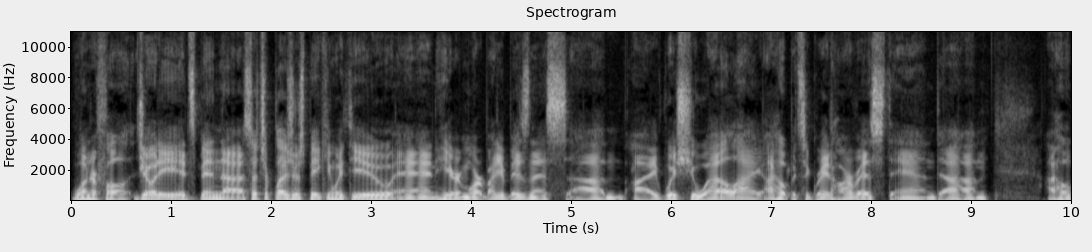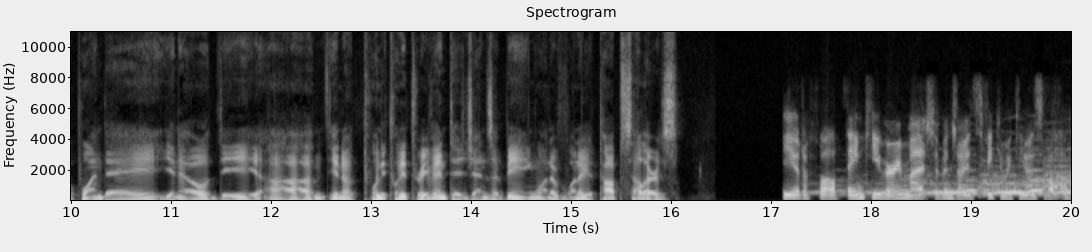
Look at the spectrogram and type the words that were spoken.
Wonderful. Jody, it's been uh, such a pleasure speaking with you and hearing more about your business. Um, I wish you well. I, I, hope it's a great harvest. And um, I hope one day, you know, the, um, you know, 2023 vintage ends up being one of one of your top sellers. Beautiful. Thank you very much. I've enjoyed speaking with you as well.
